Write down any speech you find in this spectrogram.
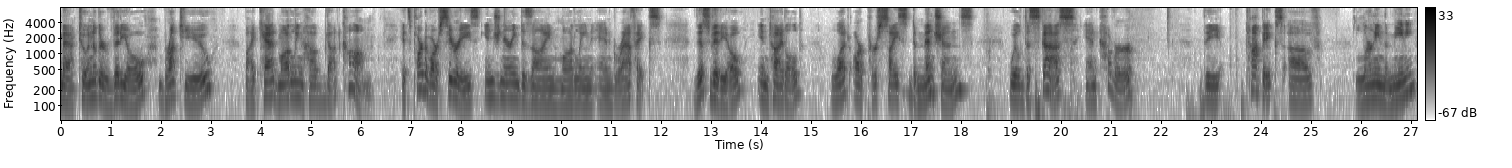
back to another video brought to you by CADModelingHub.com. It's part of our series Engineering Design, Modeling, and Graphics. This video, entitled What Are Precise Dimensions, will discuss and cover the topics of learning the meaning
